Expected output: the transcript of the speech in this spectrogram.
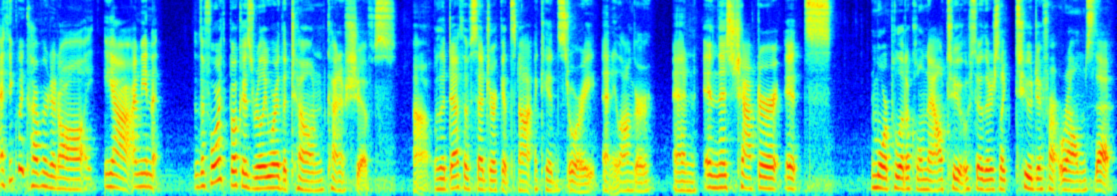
I think we covered it all. Yeah, I mean, the fourth book is really where the tone kind of shifts. Uh, with the death of Cedric, it's not a kid's story any longer. And in this chapter, it's more political now, too. So there's like two different realms that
